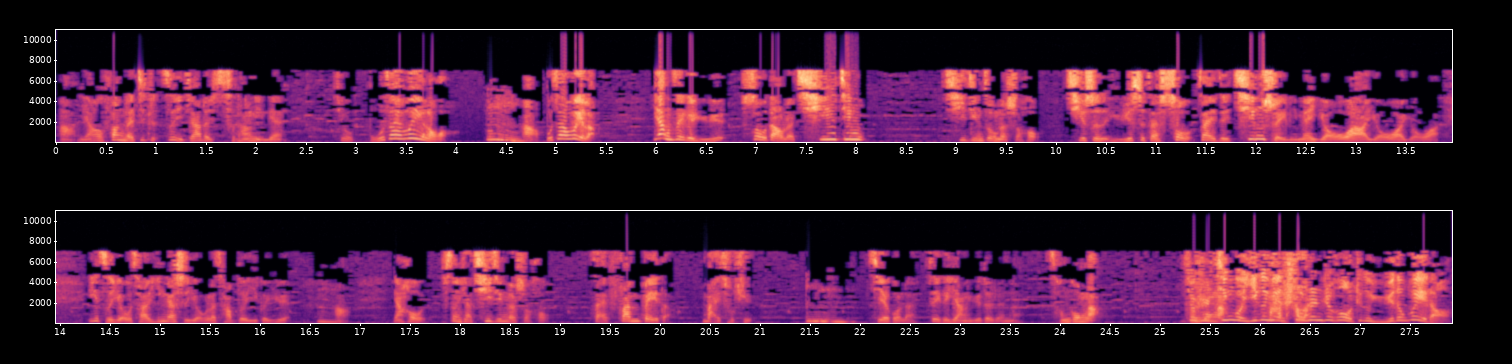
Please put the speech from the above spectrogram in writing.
啊，然后放在自己自己家的池塘里面，就不再喂了哦。嗯。啊，不再喂了，让这个鱼瘦到了七斤，七斤重的时候，其实鱼是在瘦在这清水里面游啊游啊游啊，一直游差应该是游了差不多一个月，嗯。啊，然后剩下七斤的时候再翻倍的卖出去，嗯，结果呢，这个养鱼的人呢成功了。就是经过一个月瘦身之后，这个鱼的味道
